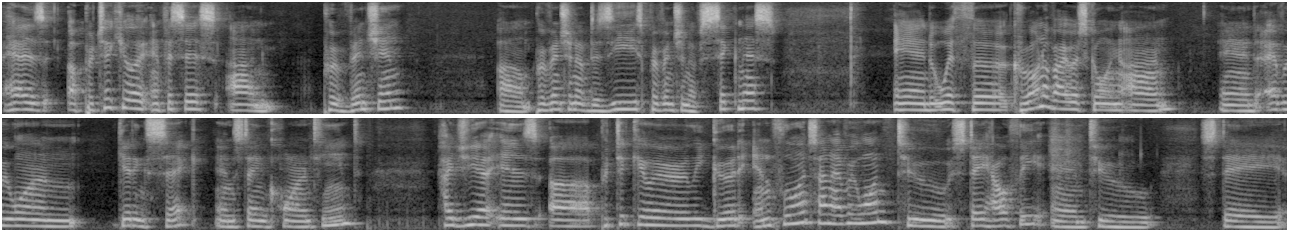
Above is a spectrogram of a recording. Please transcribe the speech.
has a particular emphasis on prevention, um, prevention of disease, prevention of sickness. And with the coronavirus going on and everyone getting sick and staying quarantined, Hygeia is a particularly good influence on everyone to stay healthy and to stay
